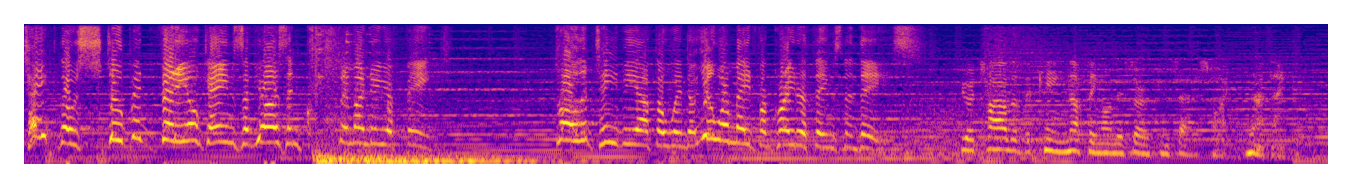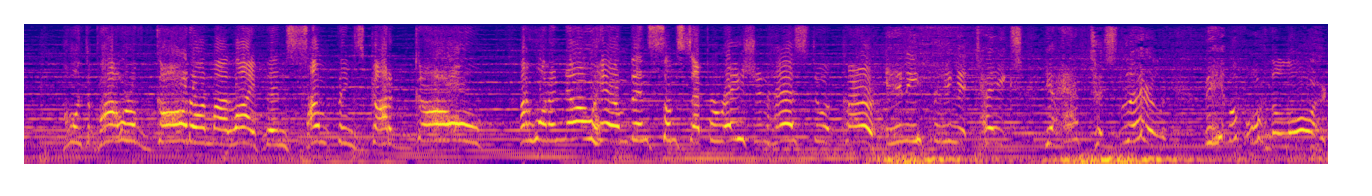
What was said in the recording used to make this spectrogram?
Take those stupid video games of yours and crush them under your feet. Throw the TV out the window. You were made for greater things than these. If you're a child of the King, nothing on this earth can satisfy. Nothing. I want the power of God on my life. Then something's got to go. I want to know Him. Then some separation has to occur. Anything it takes, you have to literally be before the Lord.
